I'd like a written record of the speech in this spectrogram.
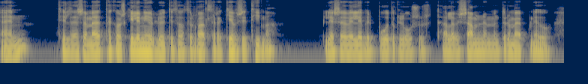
En til þess að meðtaka og skilja nýju hluti þá þurfa allir að gefa sér tíma lesa vel yfir, búið til glósur, tala við samnefnundur um efnið og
